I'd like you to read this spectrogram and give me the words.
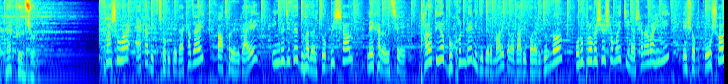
আপনার প্রয়োজন। ফাঁস হওয়া একাধিক ছবিতে দেখা যায়, পাথরের গায়ে, ইংরেজিতে দু হাজার চব্বিশ সাল লেখা রয়েছে, ভারতীয় ভূখণ্ডে নিজেদের মালিকানা দাবি করার জন্য অনুপ্রবেশের সময় চীনা সেনাবাহিনী এসব কৌশল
